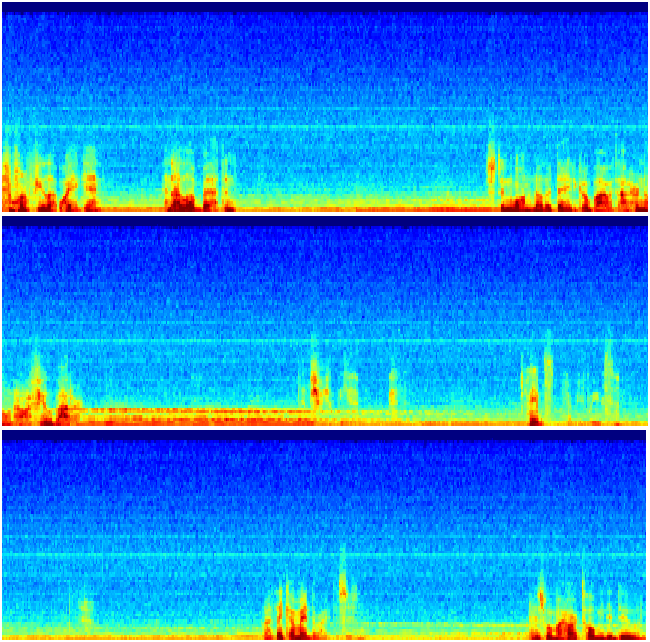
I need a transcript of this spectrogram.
I didn't want to feel that way again. And I love Beth, and just didn't want another day to go by without her knowing how I feel about her. I'm sure you'll be happy, Beth. I am so happy for you, son. I think I made the right decision. That is what my heart told me to do, and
